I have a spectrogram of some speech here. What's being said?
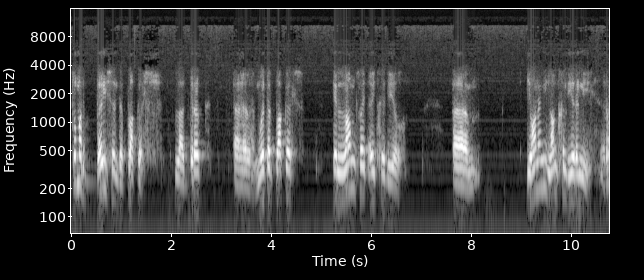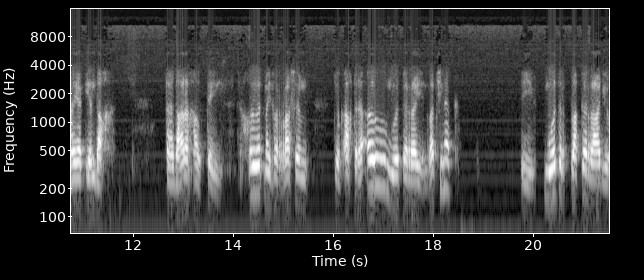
sommer duisende plakkers laat druk uh motorplakkers en landwyd uitgedeel. Ehm um, Johanna nie lank gelede nie, ry ek eendag uh, daar in Gauteng. Groot my verrassing toe ek agter 'n ou motor ry en wat sien ek? Die motorplakker radio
